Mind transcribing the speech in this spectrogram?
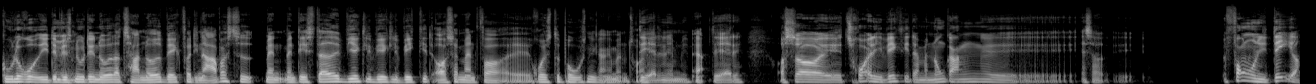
gulerod i det, mm. hvis nu det er noget, der tager noget væk fra din arbejdstid. Men, men det er stadig virkelig, virkelig vigtigt også, at man får øh, rystet posen i gang imellem, tror jeg. Det er det nemlig. Ja. Det er det. Og så øh, tror jeg, det er vigtigt, at man nogle gange øh, altså, øh, får nogle idéer,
